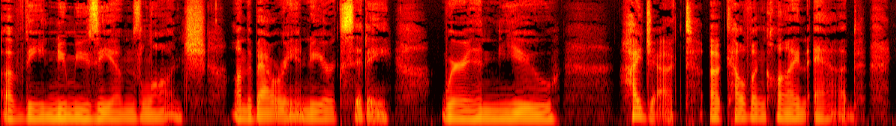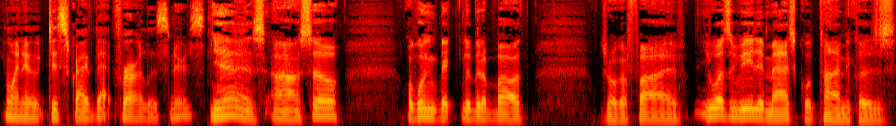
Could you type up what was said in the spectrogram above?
of the new museum's launch on the Bowery in New York City, wherein you hijacked a Calvin Klein ad. You want to describe that for our listeners? Yes. Uh, so, we're going back a little bit about Droga 5. It was a really magical time because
